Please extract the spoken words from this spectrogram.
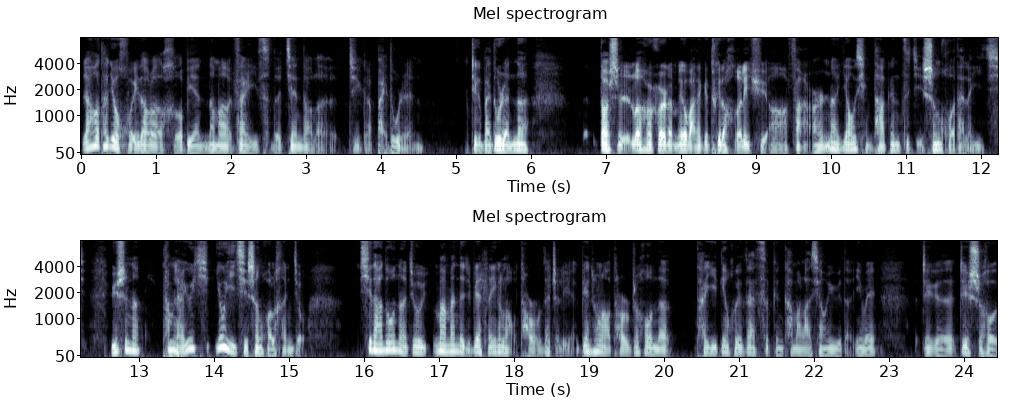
然后他就回到了河边，那么再一次的见到了这个摆渡人。这个摆渡人呢，倒是乐呵呵的，没有把他给推到河里去啊，反而呢邀请他跟自己生活在了一起。于是呢。他们俩又一起又一起生活了很久，悉达多呢就慢慢的就变成了一个老头在这里变成老头之后呢，他一定会再次跟卡马拉相遇的，因为，这个这时候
